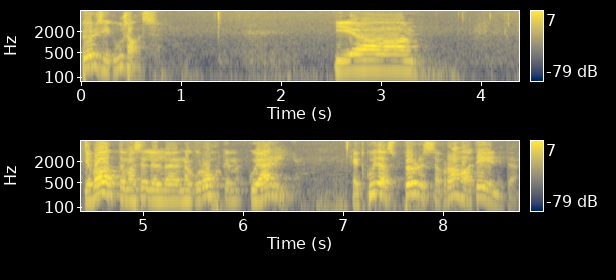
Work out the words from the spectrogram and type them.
börsid USA-s. ja, ja vaatama sellele nagu rohkem kui äri, et kuidas börs saab raha teenida.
